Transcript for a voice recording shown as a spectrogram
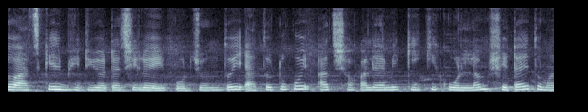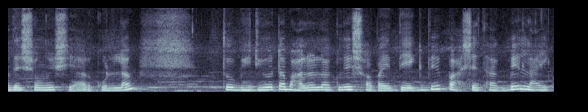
তো আজকের ভিডিওটা ছিল এই পর্যন্তই। এতটুকুই আজ সকালে আমি কি কি করলাম সেটাই তোমাদের সঙ্গে শেয়ার করলাম। তো ভিডিওটা ভালো লাগলে সবাই দেখবে, পাশে থাকবে লাইক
